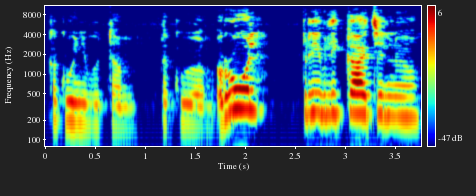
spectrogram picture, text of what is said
какую-нибудь там такую роль привлекательную,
